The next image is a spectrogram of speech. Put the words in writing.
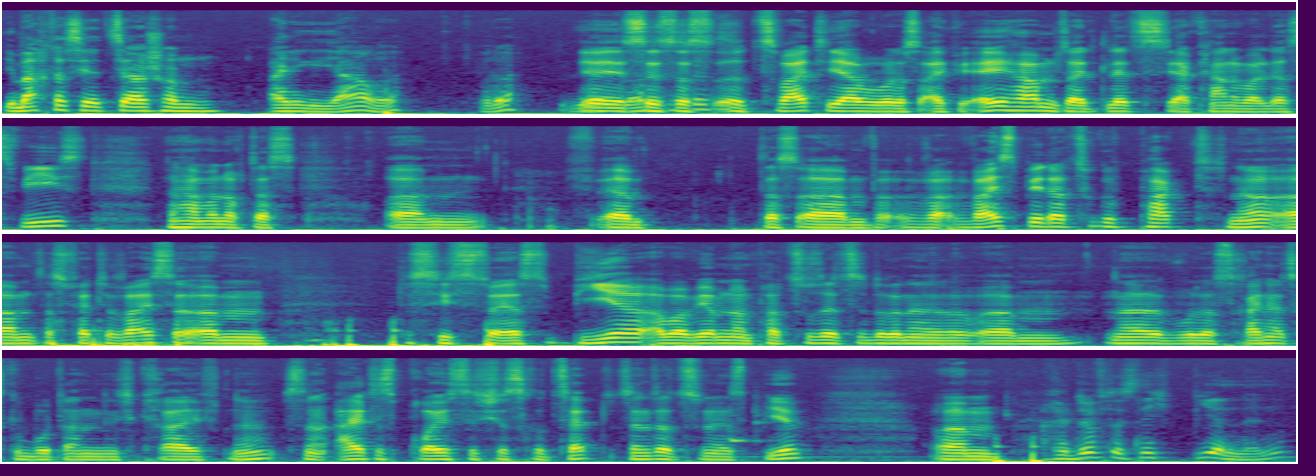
ihr macht das jetzt ja schon einige Jahre, oder? Wie ja, jetzt ist das, das äh, zweite Jahr, wo wir das IPA haben. Seit letztes Jahr Karneval das Wies. Dann haben wir noch das. Ähm, äh, das ähm, Weißbier dazu gepackt, ne? Ähm, das fette Weiße. Das hieß zuerst Bier, aber wir haben da ein paar Zusätze drin, ähm, ne, wo das Reinheitsgebot dann nicht greift. Ne? Das ist ein altes preußisches Rezept, sensationelles Bier. Ähm, Ach, ihr dürft es nicht Bier nennen?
